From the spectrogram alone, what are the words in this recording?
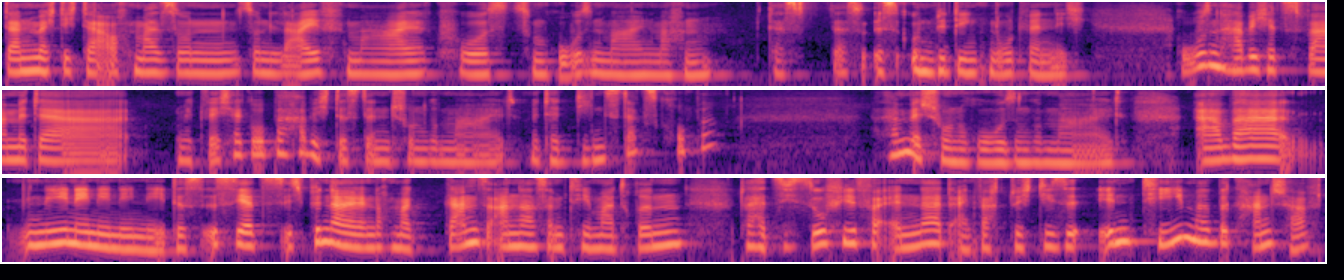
dann möchte ich da auch mal so einen so Live-Malkurs zum Rosenmalen machen. Das, das ist unbedingt notwendig. Rosen habe ich jetzt zwar mit der, mit welcher Gruppe habe ich das denn schon gemalt? Mit der Dienstagsgruppe? Haben wir schon Rosen gemalt. Aber nee, nee, nee, nee, nee. Das ist jetzt, ich bin da noch mal ganz anders im Thema drin. Da hat sich so viel verändert, einfach durch diese intime Bekanntschaft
